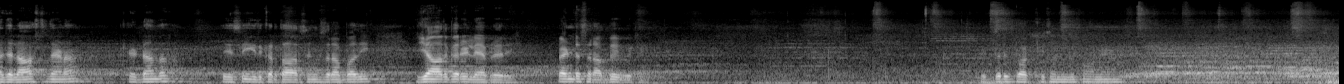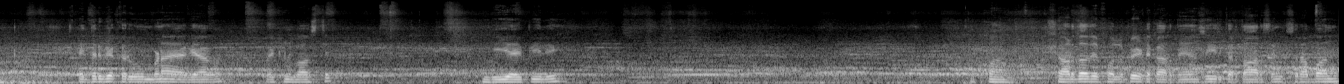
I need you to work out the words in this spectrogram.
ਅੱਜ ਲਾਸਟ ਦਿਨ ਆ ਖੇਡਾਂ ਦਾ। ਤੇ ਸ਼ਹੀਦ ਕਰਤਾਰ ਸਿੰਘ ਸਰਾਭਾ ਦੀ ਯਾਦਗਾਰੀ ਲਾਇਬ੍ਰੇਰੀ, ਪਿੰਡ ਸਰਾਭੇ ਵਿਖੇ। ਇੱਧਰ ਬਾਕੀ ਤੁਹਾਨੂੰ ਦਿਖਾਉਂਦੇ ਆ ਇੱਧਰ ਵੀ ਇੱਕ ਰੂਮ ਬਣਾਇਆ ਗਿਆ ਵਾ ਬੈਠਣ ਵਾਸਤੇ ਵੀਆਈਪੀ ਲਈ ਆਪਾਂ ਸ਼ਰਦਾ ਦੇ ਫੁੱਲ ਭੇਟ ਕਰਦੇ ਹਾਂ ਸ਼ਹੀਦ ਕਰਤਾਰ ਸਿੰਘ ਸਰਾਭਾ ਨੂੰ।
